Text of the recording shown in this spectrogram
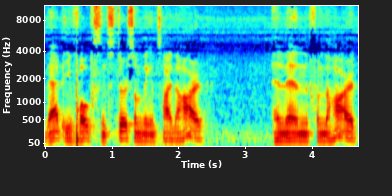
that evokes and stirs something inside the heart and then from the heart,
